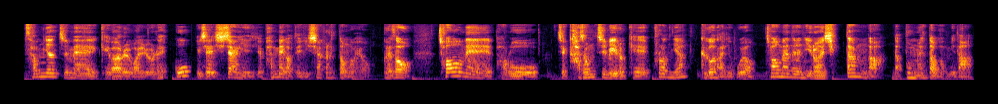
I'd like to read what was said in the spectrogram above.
3년쯤에 개발을 완료를 했고 이제 시장에 이게 판매가 되기 시작을 했던 거예요. 그래서 처음에 바로 이제 가정집에 이렇게 풀었냐? 그건 아니고요. 처음에는 이런 식당가 납품을 했다고 합니다.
